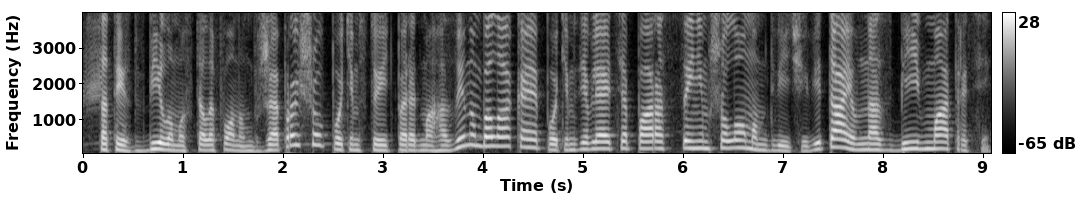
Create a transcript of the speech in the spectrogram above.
Статист в білому з телефоном вже пройшов, потім стоїть перед магазином, балакає, потім з'являється пара з синім шоломом двічі. Вітаю, в нас збій в матриці.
